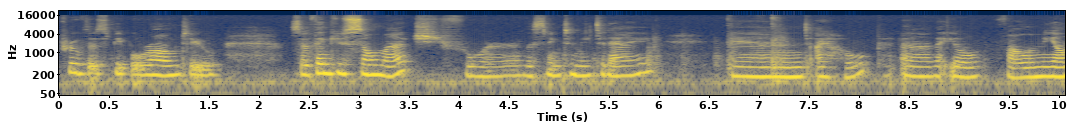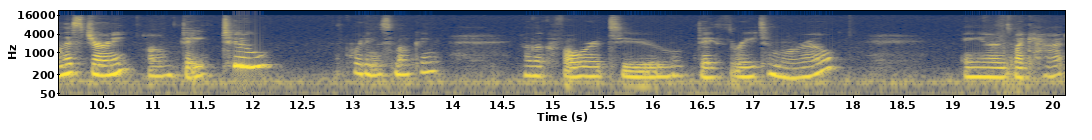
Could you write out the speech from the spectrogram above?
prove those people wrong too. So thank you so much for listening to me today. And I hope uh, that you'll follow me on this journey on day two, quitting smoking. I look forward to day three tomorrow. And my cat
